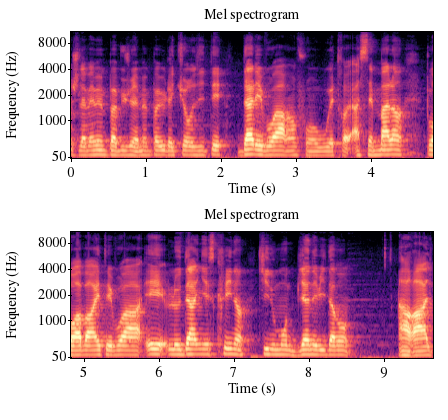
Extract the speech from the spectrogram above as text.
Je l'avais même pas vu, j'avais même pas eu la curiosité d'aller voir. Il faut ou être assez malin pour avoir été voir. Et le dernier screen qui nous montre bien évidemment Harald,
